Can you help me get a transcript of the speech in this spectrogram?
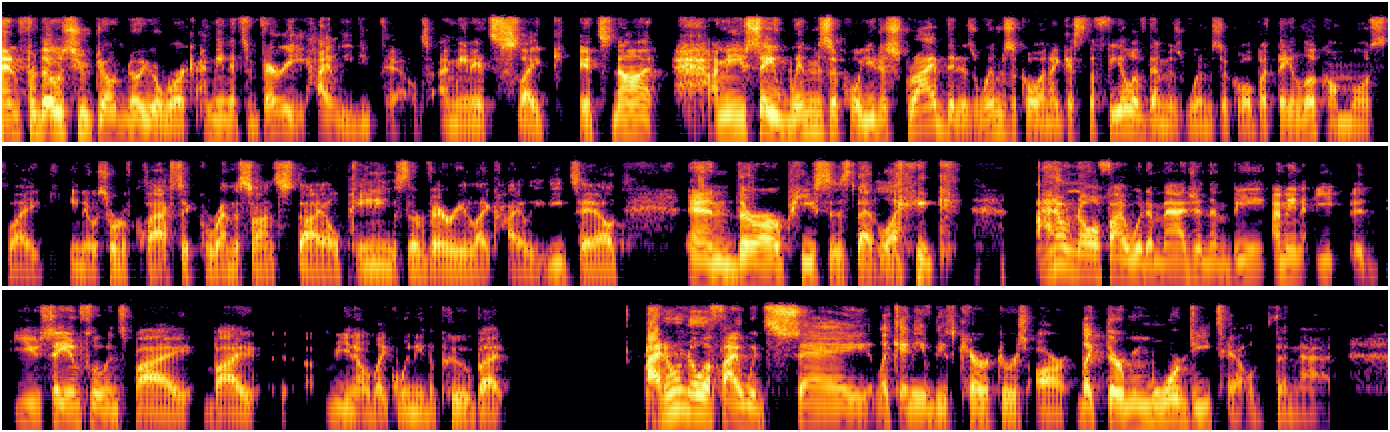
And for those who don't know your work, I mean, it's very highly detailed. I mean, it's like, it's not, I mean, you say whimsical, you described it as whimsical, and I guess the feel of them is whimsical, but they look almost like, you know, sort of classic Renaissance style paintings. They're very like highly detailed. And there are pieces that like, I don't know if I would imagine them being, I mean, you, you say influenced by, by, you know, like Winnie the Pooh, but I don't know if I would say like any of these characters are like they're more detailed than that.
